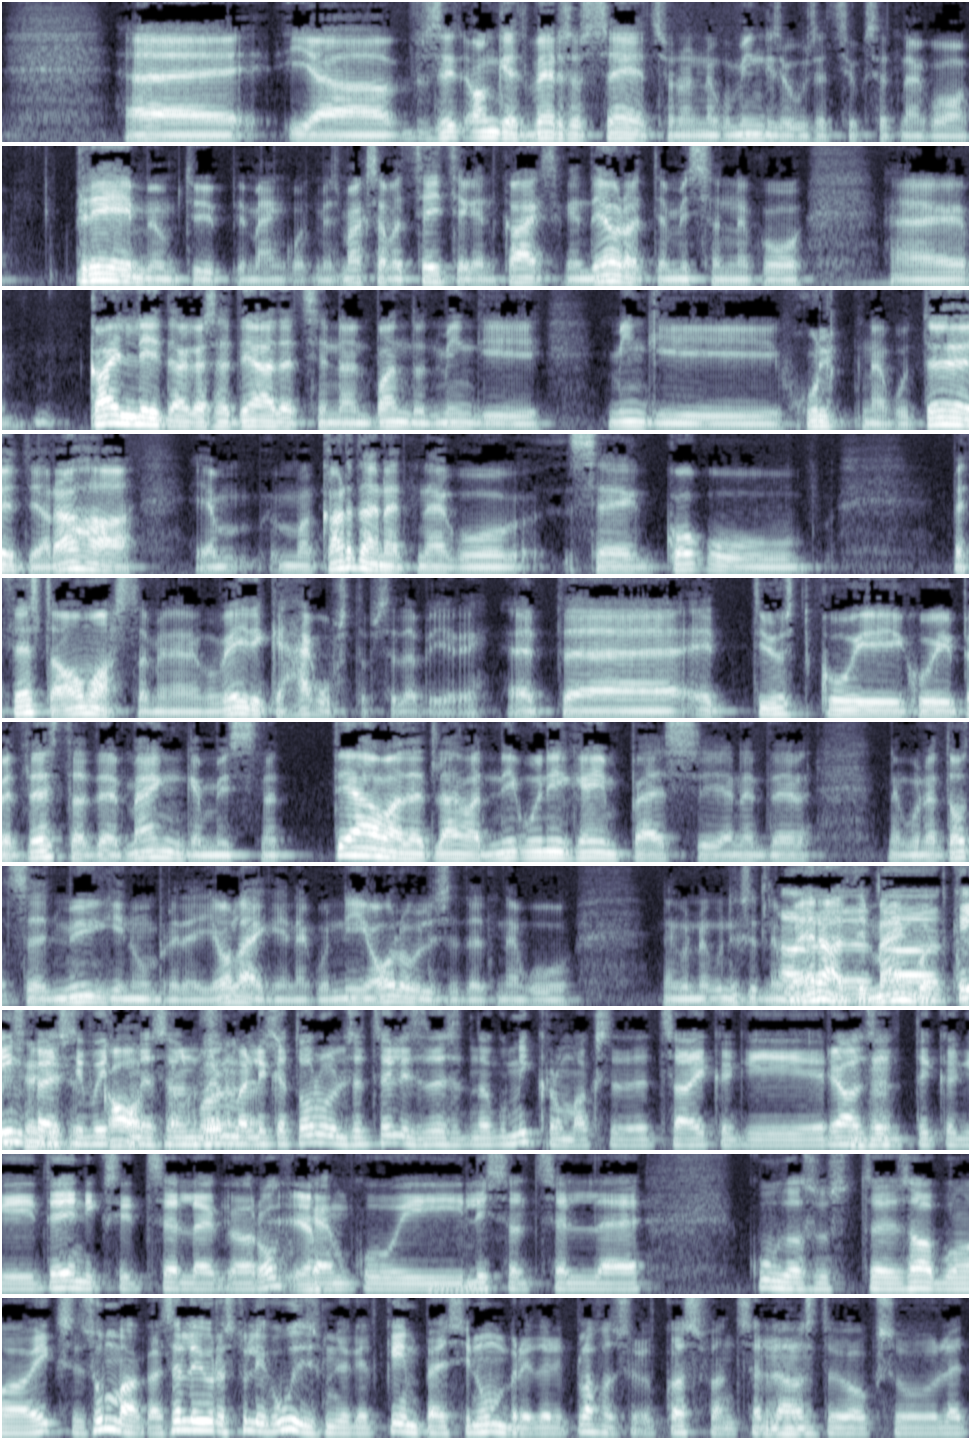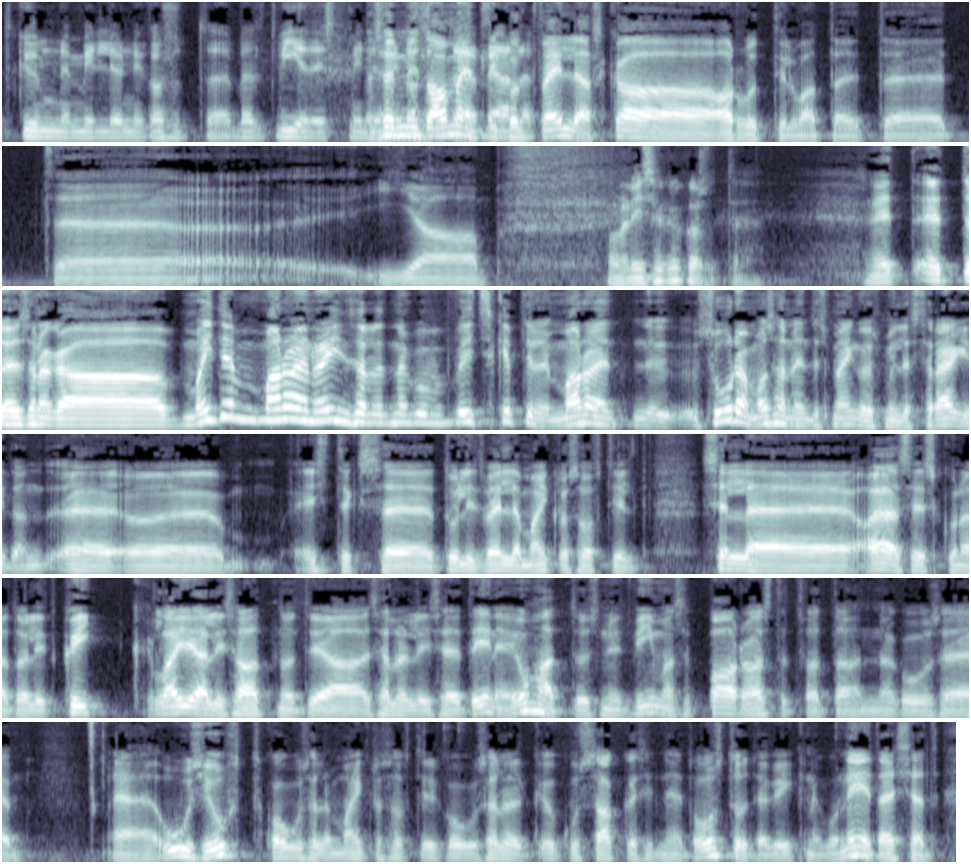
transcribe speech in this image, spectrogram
ja see ongi, versus see, et sul on nagu mingisugused niisugused nagu premium tüüpi mängud, mis maksavad seitsekümmend, kaheksakümmend eurot ja mis on nagu äh, kallid, aga sa tead, et sinna on pandud mingi, mingi hulk nagu tööd ja raha ja ma kardan, et nagu see kogu Bethesda omastamine nagu veidike hägustab seda piiri, et, äh, et justkui, kui Bethesda teeb mänge, mis nad teavad, et lähevad niikuinii Gamepassi ja nende nagu need otsesed müüginumbrid ei olegi nagu nii olulised, et nagu äh, nagu, nagu niisugused nagu eraldi mängud Gamepassi võtmes on võimalik, et oluliselt sellised asjad nagu mikromaksed, et sa ikkagi reaalselt mm -hmm. ikkagi teeniksid sellega rohkem ja. kui mhm. lihtsalt selle kuutasust saabuva väikse summaga, selle juures tuli ka uudis muidugi, et Gamepassi numbrid olid plahvatuslikult kasvanud selle mm -hmm. aasta jooksul, et kümne miljoni kasutaja pealt viieteist miljoni see on nüüd ametlikult peale. väljas ka arvutil, vaata, et, et äh, ja olen ise ka kasutaja et, et ühesõnaga ma ei tea, ma arvan, Rein, sa oled nagu veits skeptiline, ma arvan, et suurem osa nendest mängudest, millest sa räägid, on öö, esiteks tulid välja Microsoftilt selle aja sees, kui nad olid kõik laiali saatnud ja seal oli see teine juhatus, nüüd viimased paar aastat vaata on nagu see äh, uus juht kogu sellel Microsoftil, kogu sellel, kus hakkasid need ostud ja kõik nagu need asjad,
